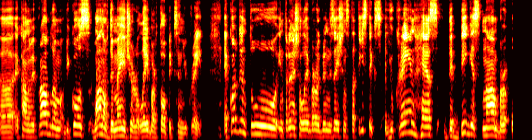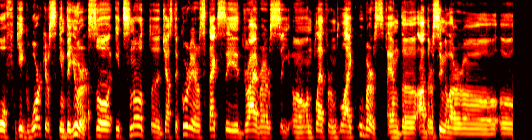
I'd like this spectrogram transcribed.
uh, economy problem because one of the major labor topics in Ukraine. According to International Labor Organization statistics, Ukraine has the biggest number of gig workers in the Europe. So it's not uh, just the couriers, taxi drivers uh, on platforms like Ubers and uh, other similar uh, uh,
